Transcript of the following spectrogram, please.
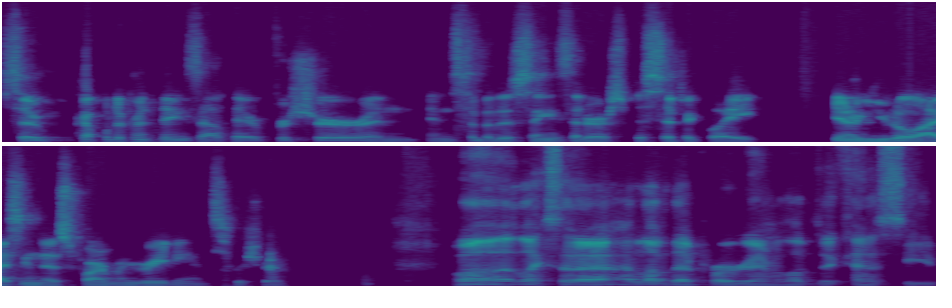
so a couple different things out there for sure. And, and some of those things that are specifically, you know, utilizing those farm ingredients for sure. Well, like I said, I, I, love that program. I love to kind of see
